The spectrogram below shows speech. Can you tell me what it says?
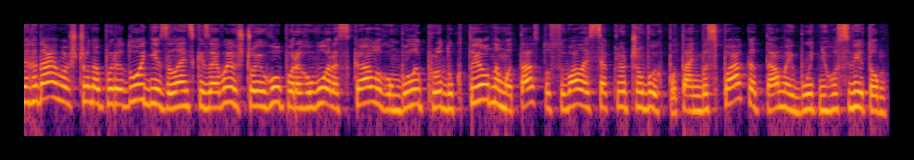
Нагадаємо, що напередодні Зеленський заявив, що його переговори з Келогом були продуктивними та стосувалися ключових питань безпеки та майбутнього світу.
